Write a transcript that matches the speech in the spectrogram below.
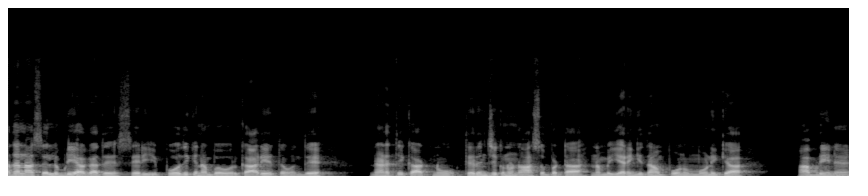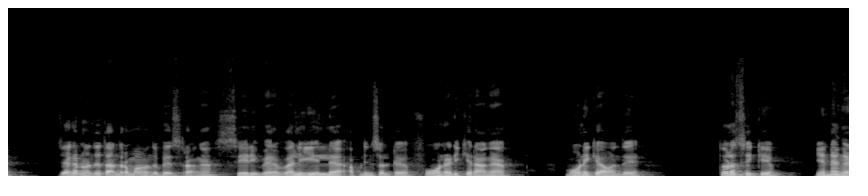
அதெல்லாம் செல்லுபடி ஆகாது. சரி இப்போதைக்கு நம்ம ஒரு காரியத்தை வந்து நடத்தி காட்டணும் தெரிஞ்சுக்கணும்னு ஆசைப்பட்டா நம்ம இறங்கி தான் போகணும் மோனிகா. அப்படின்னு ஜெகன் வந்து தந்திரமாக வந்து பேசுகிறாங்க சரி வேறு வழி இல்லை அப்படின்னு சொல்லிட்டு ஃபோன் அடிக்கிறாங்க. மோனிகா வந்து துளசிக்கு என்னங்க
